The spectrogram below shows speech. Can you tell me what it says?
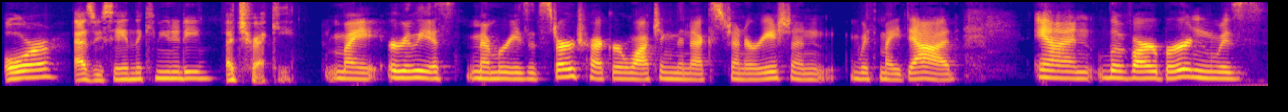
or, as we say in the community, a Trekkie. My earliest memories of Star Trek are watching The Next Generation with my dad. And LeVar Burton was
